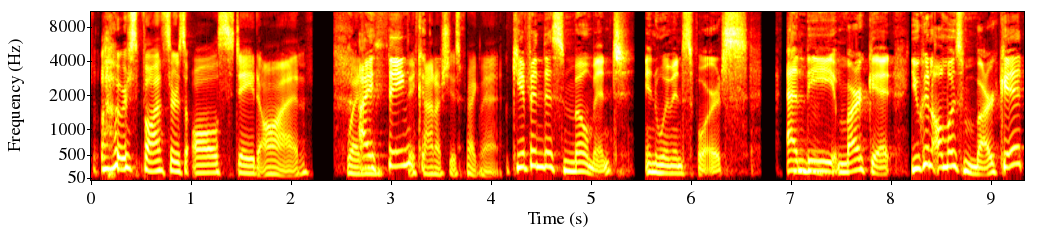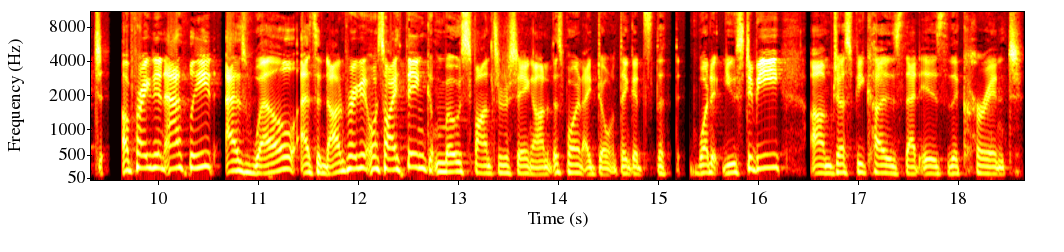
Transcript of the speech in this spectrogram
her sponsors all stayed on when I they think found out she was pregnant. given this moment in women's sports and the Mm-hmm. market, you can almost market a pregnant athlete as well as a non-pregnant one. So I think most sponsors are staying on at this point. I don't think it's the what it used to be, um, just because that is the current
